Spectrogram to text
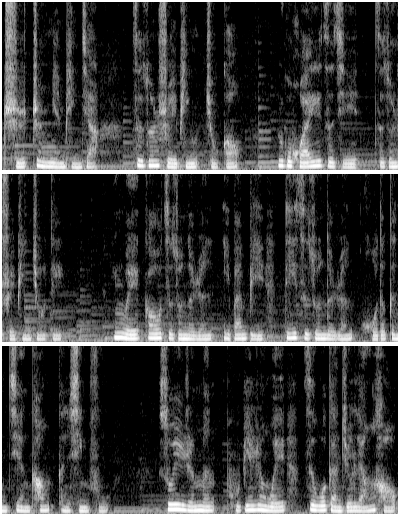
持正面评价，自尊水平就高；如果怀疑自己，自尊水平就低。因为高自尊的人一般比低自尊的人活得更健康、更幸福，所以人们普遍认为自我感觉良好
